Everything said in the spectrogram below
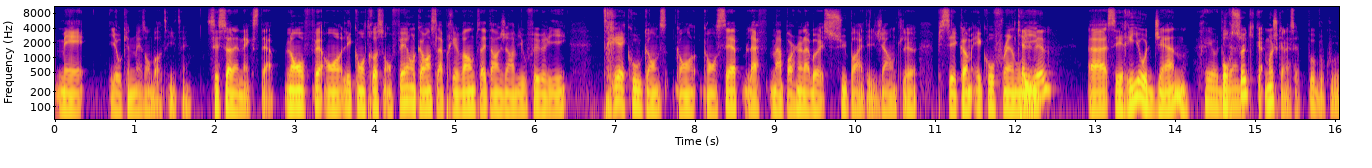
mais il n'y a aucune maison bâtie. C'est ça le next step. Là, on fait, on- les contrats sont faits, on commence la pré-vente peut-être en janvier ou février. Très cool con- con- concept. La- ma partenaire là-bas est super intelligente. Là. Puis c'est comme éco-friendly. Quelle ville? Euh, c'est Rio de Jan. Rio de Pour Janeiro. ceux qui. Moi, je connaissais pas beaucoup,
